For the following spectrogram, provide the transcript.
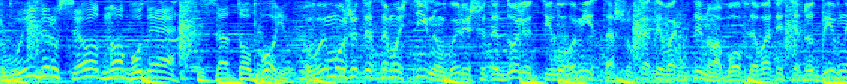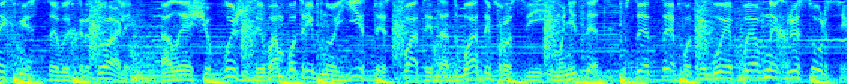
вибір все одно буде за тобою. Ви можете самостійно вирішити долю цілого міста, шукати вакцину або вдаватися до дивних місцевих ритуалів. Але щоб вижити, вам потрібно їсти, спати та дбати про свій імунітет. Все це потребує певних ресурсів:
